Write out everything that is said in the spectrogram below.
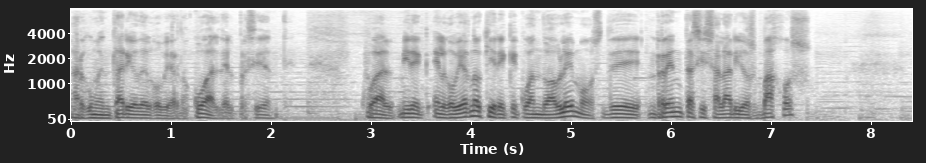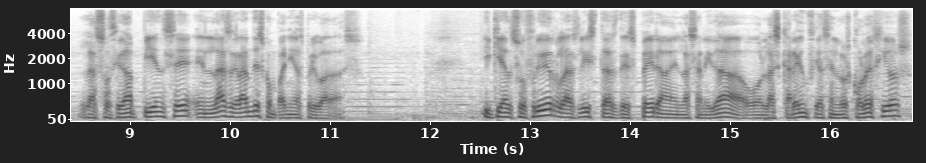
argumentario del gobierno. ¿Cuál? Del presidente. ¿Cuál? Mire, el gobierno quiere que cuando hablemos de rentas y salarios bajos, la sociedad piense en las grandes compañías privadas. Y que al sufrir las listas de espera en la sanidad o las carencias en los colegios,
